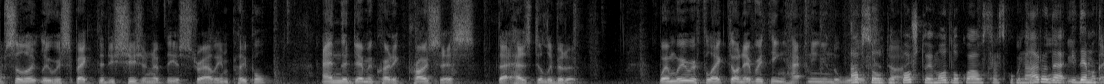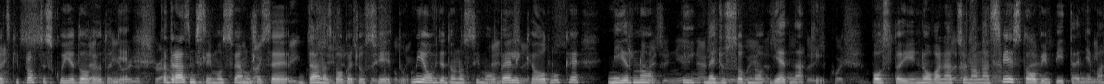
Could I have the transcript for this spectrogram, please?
absolutely respect the decision of the Australian people and the democratic process that has delivered it. Apsolutno poštujem odluku australskog naroda i demokratski proces koji je doveo do nje. Kad razmislimo o svemu što se danas događa u svijetu, mi ovdje donosimo velike odluke mirno i međusobno jednaki. Postoji nova nacionalna svijest o ovim pitanjima.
